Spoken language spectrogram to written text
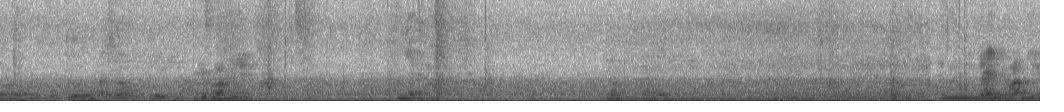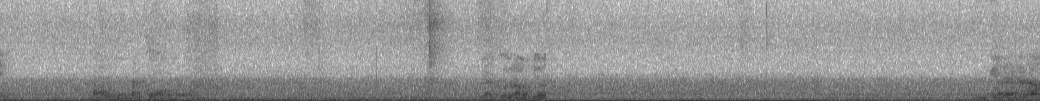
Ờ, trường hay sao? Nghiệp làm gì? Nhà. Ờ. Em gái đang làm gì? Làm được bán chán rồi. Dạ cứ lâu chưa? Đúng giờ đang ở đâu?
